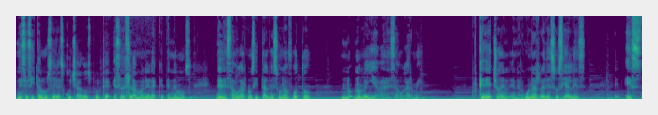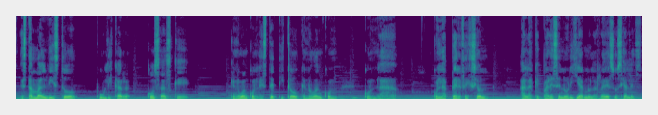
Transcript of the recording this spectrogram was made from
Necesitamos ser escuchados porque esa es la manera que tenemos de desahogarnos y tal vez una foto no, me lleva a desahogarme. Porque de hecho en, algunas redes sociales es, está mal visto publicar cosas que, que, no van con la estética o que no van con, con, la, con la perfección a la que parecen orillarnos las redes sociales,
